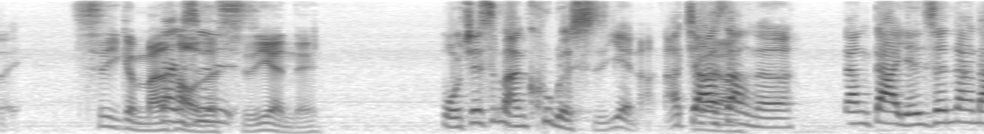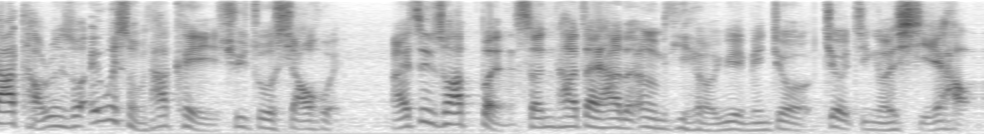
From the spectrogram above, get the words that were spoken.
对，是一个蛮好的实验呢。我觉得是蛮酷的实验啊。然后加上呢，让大家延伸，让大家讨论说，哎，为什么他可以去做销毁？来自于说他本身他在他的 NFT 合约里面就就已经有写好，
